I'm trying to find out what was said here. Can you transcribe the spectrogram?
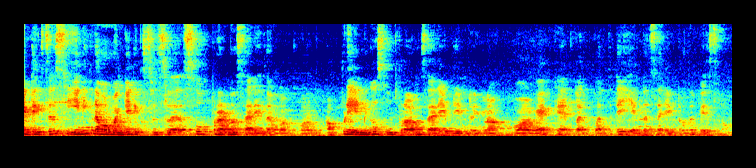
மங்கை டெக்ஸ்டைல்ஸ் இன்னைக்கு நம்ம மங்கை டெக்ஸ்டைல்ஸில் சூப்பரான சாரீ தான் பார்க்க போகிறோம் அப்படி என்னங்க சூப்பரான சாரீ அப்படின்றீங்களா? வாங்க கேட்லாக் பார்த்துட்டு என்ன சரின்றதை பேசலாம்.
